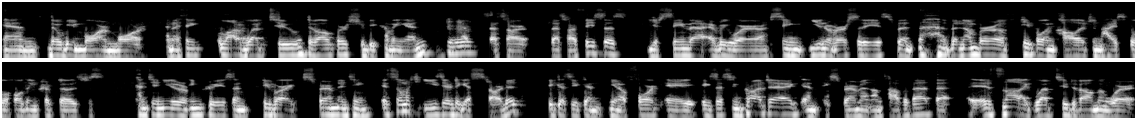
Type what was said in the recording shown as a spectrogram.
and there'll be more and more. And I think a lot of Web two developers should be coming in. Mm-hmm. That's our that's our thesis. You're seeing that everywhere. Seeing universities, the the number of people in college and high school holding crypto is just continue to increase, and people are experimenting. It's so much easier to get started because you can you know fork a existing project and experiment on top of that that it's not like web 2 development where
